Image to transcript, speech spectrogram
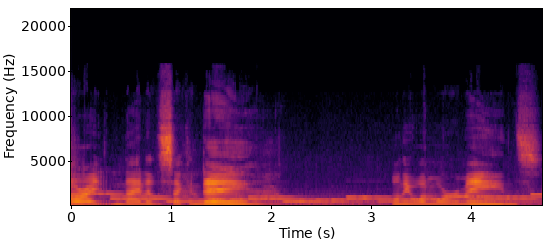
Alright, night of the second day. Only one more remains.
